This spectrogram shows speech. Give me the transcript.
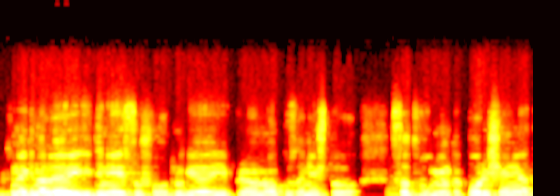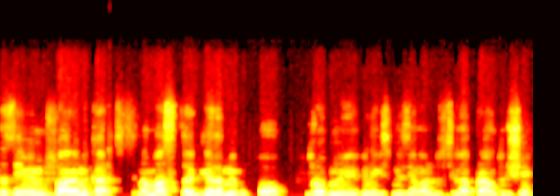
Винаги нали, един е изслушвал другия и примерно ако за нещо съдвумим какво решение да вземем, слагаме картите на масата, гледаме го по подробно и винаги сме вземали до сега правилното решение.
